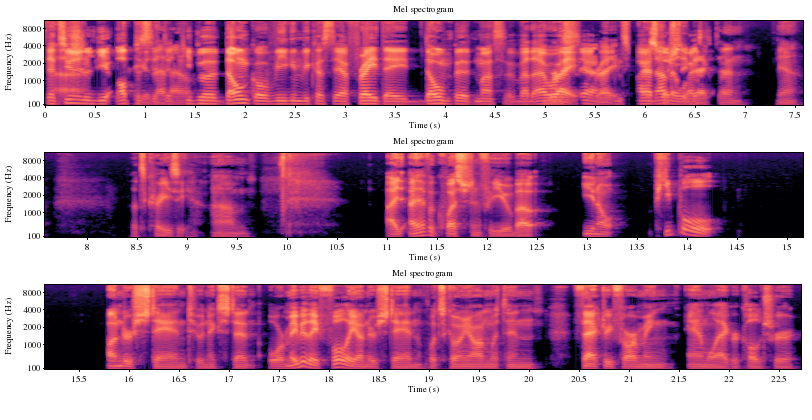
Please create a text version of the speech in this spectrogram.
That's Uh, usually the opposite. that That, people don't go vegan because they're afraid they don't build muscle. But I was right, yeah, right. inspired Especially otherwise. back then. Yeah. That's crazy. Um I I have a question for you about, you know, people understand to an extent or maybe they fully understand what's going on within factory farming, animal agriculture.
